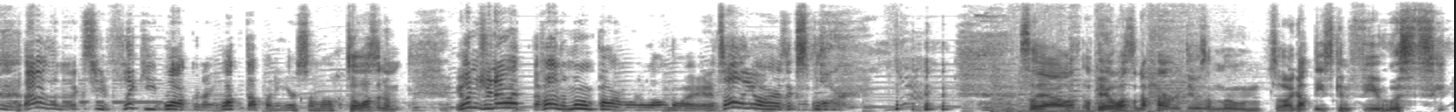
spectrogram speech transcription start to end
I was on an extremely flaky walk when I walked up on here somehow. So it wasn't a... Wouldn't you know it? I found the moon power mode along the way, and it's all yours, explore. so yeah, okay, it wasn't a heart, it was a moon. So I got these confused.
